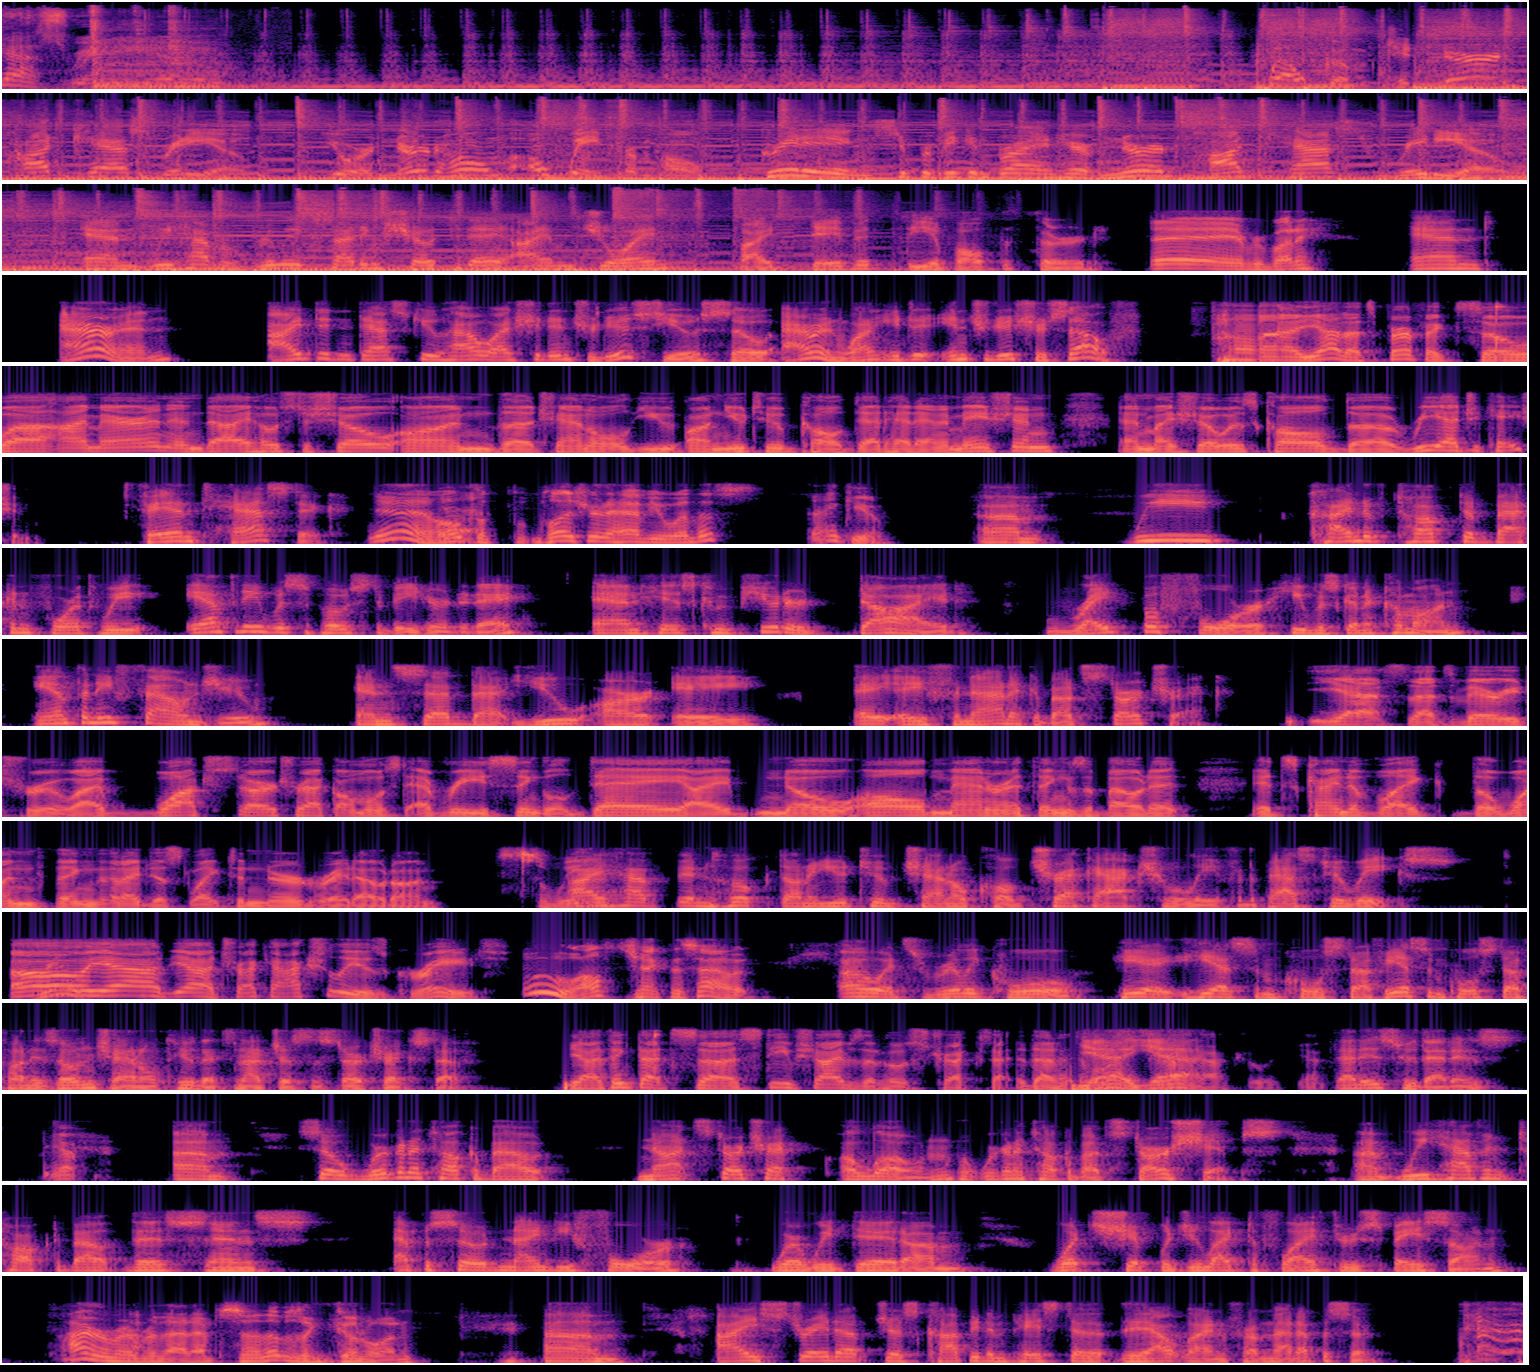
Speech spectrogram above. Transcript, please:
Podcast Radio. Welcome to Nerd Podcast Radio, your nerd home away from home. Greetings, Super Vegan Brian here of Nerd Podcast Radio. And we have a really exciting show today. I am joined by David Theobald III Hey, everybody. and Aaron. I didn't ask you how I should introduce you, so Aaron, why don't you do, introduce yourself? Uh, yeah, that's perfect. So uh, I'm Aaron, and I host a show on the channel you, on YouTube called Deadhead Animation, and my show is called uh, Re-Education. Fantastic. Yeah, well, it's a p- pleasure to have you with us. Thank you. Um, we kind of talked back and forth. We Anthony was supposed to be here today, and his computer died right before he was going to come on. Anthony found you and said that you are a a, a fanatic about Star Trek. Yes, that's very true. I watch Star Trek almost every single day. I know all manner of things about it. It's kind of like the one thing that I just like to nerd right out on. Sweet. I have been hooked on a YouTube channel called Trek Actually for the past two weeks. Oh Really? yeah, yeah. Trek actually is great. Ooh, I'll check this out. Oh, it's really cool. He he has some cool stuff. He has some cool stuff on his own channel too. That's not just the Star Trek stuff. Yeah, I think that's uh, Steve Shives that hosts Trek. That that Yeah, hosts yeah. Trek, actually. Yeah. That is who that is. Yep. Um, so we're going to talk about not Star Trek alone, but we're going to talk about starships. Um, we haven't talked about this since episode 94, where we did um, what ship would you like to fly through space on? I remember that episode. That was a good one. Um, I straight up just copied and pasted the outline from that episode.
